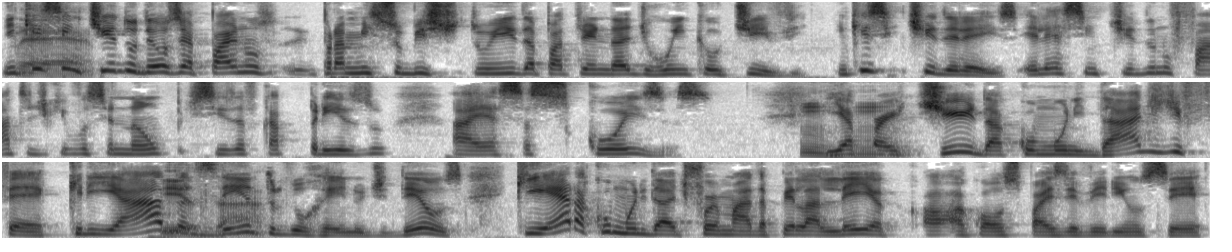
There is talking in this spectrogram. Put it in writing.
Em que É. sentido Deus é pai para me substituir da paternidade ruim que eu tive? Em que sentido ele é isso? Ele é sentido no fato de que você não precisa ficar preso a essas coisas. E a Uhum. partir da comunidade de fé criada Exato. dentro do reino de Deus, que era a comunidade formada pela lei a, a qual os pais deveriam ser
